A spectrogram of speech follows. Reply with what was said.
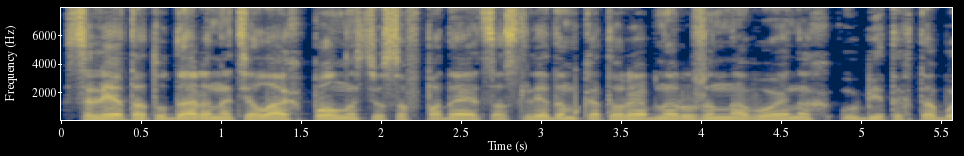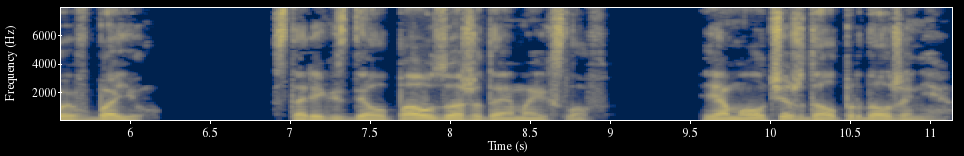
След от удара на телах полностью совпадает со следом, который обнаружен на воинах, убитых тобой в бою. Старик сделал паузу, ожидая моих слов. Я молча ждал продолжения.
